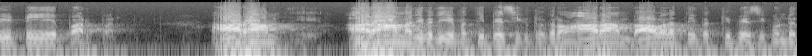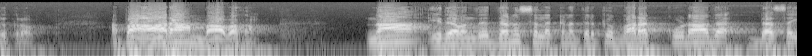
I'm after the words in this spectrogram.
வீட்டையே பார்ப்பார். ஆறாம் ஆறாம் அதிபதியை பத்தி பேசிக்கிட்டு இருக்கிறோம் ஆறாம் பாவகத்தை பற்றி பேசிக்கொண்டிருக்கிறோம். அப்ப ஆறாம் பாவகம் நான் இதை வந்து தனுசு லக்கணத்திற்கு வரக்கூடாத தசை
